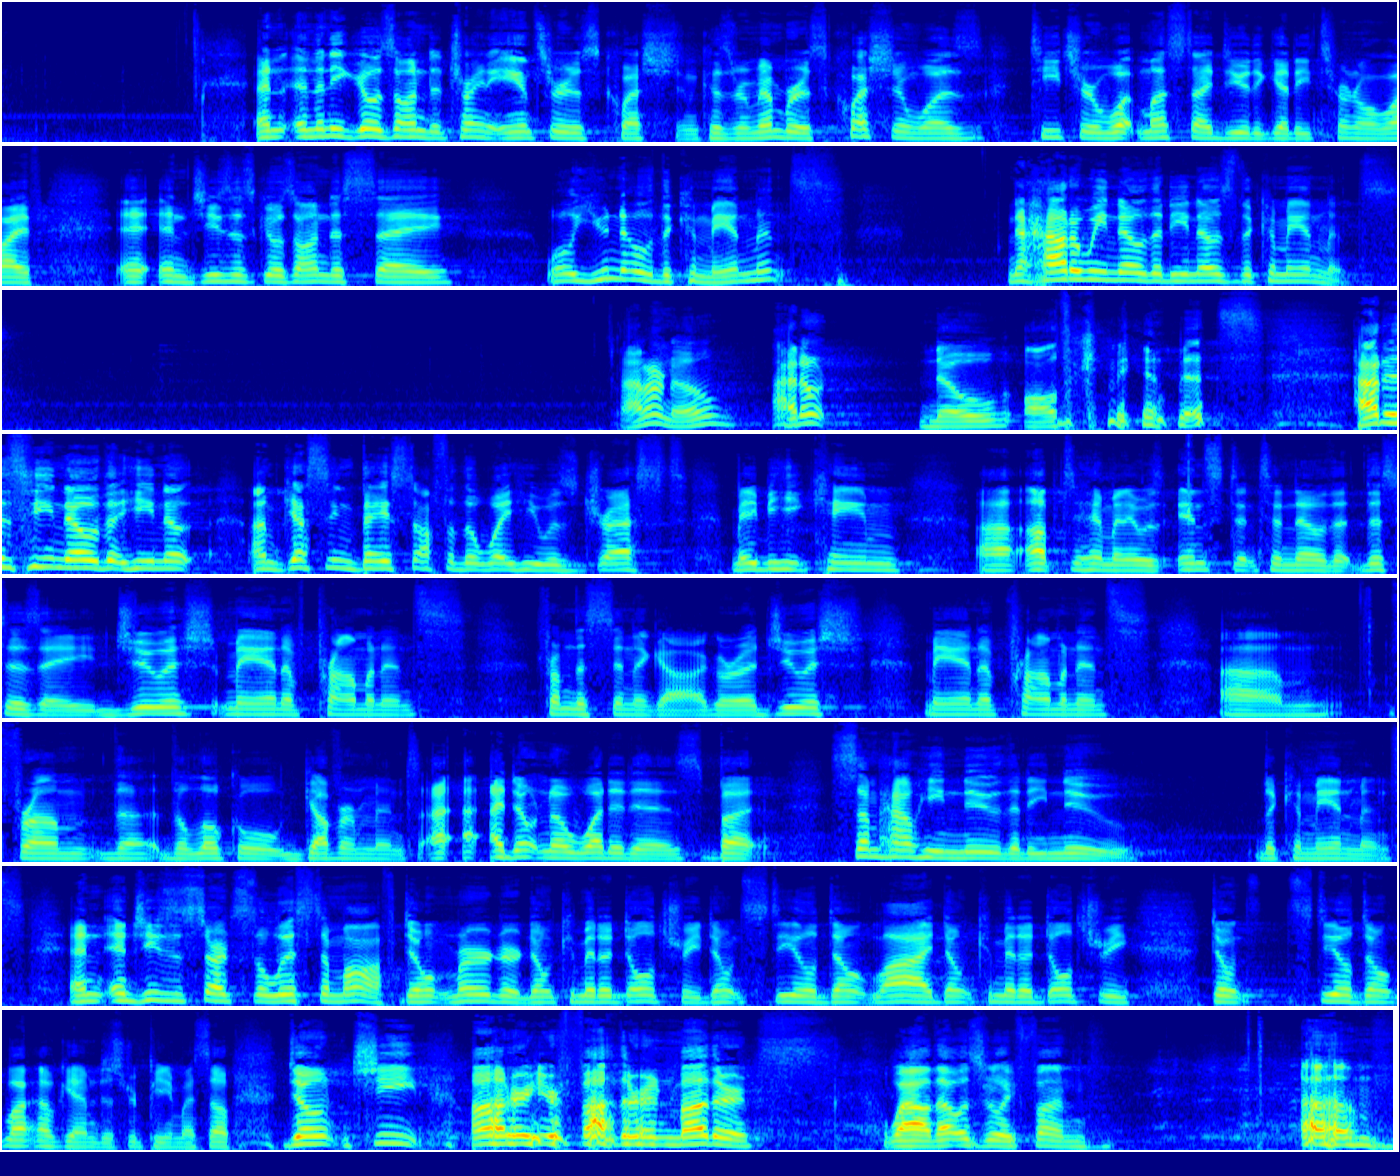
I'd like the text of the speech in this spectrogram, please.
and, and then he goes on to try and answer his question, because remember, his question was, Teacher, what must I do to get eternal life? And, and Jesus goes on to say, Well, you know the commandments. Now, how do we know that he knows the commandments? I don't know. I don't know all the commandments. How does he know that he knows? I'm guessing based off of the way he was dressed. Maybe he came uh, up to him and it was instant to know that this is a Jewish man of prominence from the synagogue or a Jewish man of prominence um, from the, the local government. I, I don't know what it is, but somehow he knew that he knew the commandments. And, and Jesus starts to list them off don't murder, don't commit adultery, don't steal, don't lie, don't commit adultery, don't steal, don't lie. Okay, I'm just repeating myself. Don't cheat, honor your father and mother. Wow, that was really fun. Um,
